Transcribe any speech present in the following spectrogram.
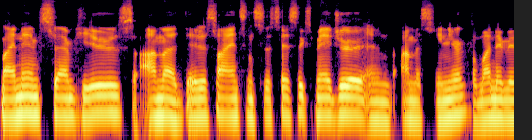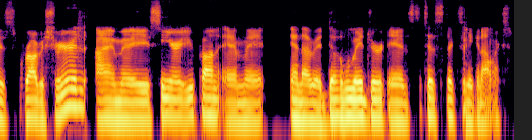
My name's Sam Hughes. I'm a data science and statistics major, and I'm a senior. My name is Robert Sheeran. I'm a senior at UConn, and I'm a, and I'm a double major in statistics and economics.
